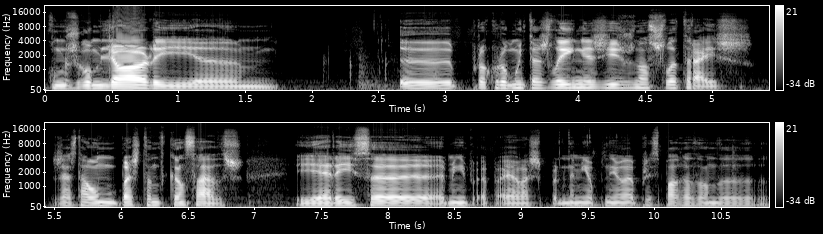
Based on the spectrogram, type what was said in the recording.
como jogou melhor e eh, procurou muitas linhas e os nossos laterais já estavam bastante cansados. E era isso, a, a minha, eu acho, na minha opinião, a principal razão de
